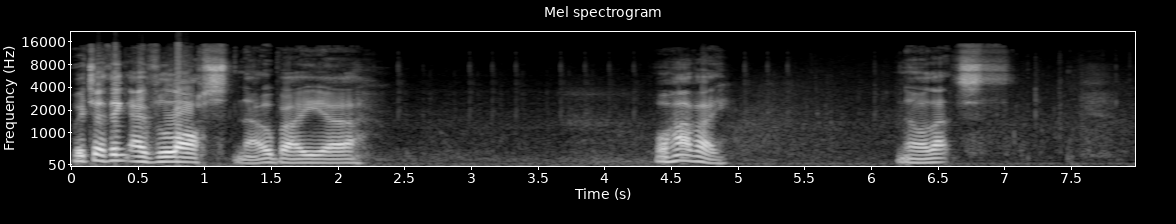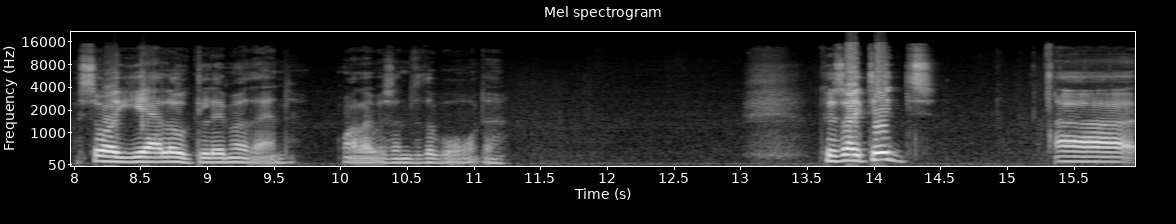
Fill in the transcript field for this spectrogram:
Which I think I've lost now by... Uh, or have I? No, that's... I saw a yellow glimmer then while I was under the water. Because I did... Uh,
